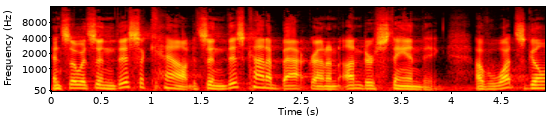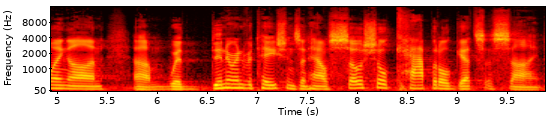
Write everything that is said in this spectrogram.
And so it's in this account, it's in this kind of background and understanding of what's going on um, with dinner invitations and how social capital gets assigned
